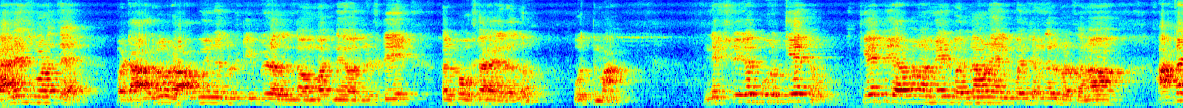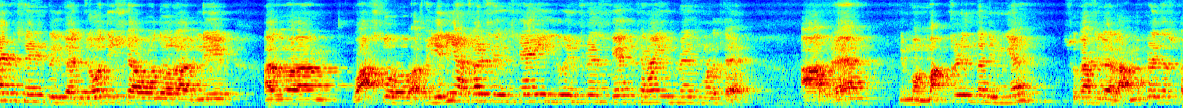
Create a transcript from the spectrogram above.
ಬ್ಯಾಲೆನ್ಸ್ ಮಾಡುತ್ತೆ. ಬಟ್ ಆದ್ರೂ ರಾಹುವಿನ ದೃಷ್ಟಿ ಬೀಳೋದ್ರಿಂದ ಒಂಬತ್ತನೇ ದೃಷ್ಟಿ ಸ್ವಲ್ಪ ಹುಷಾರಾಗಿರೋದು ಉತ್ತಮ. ನೆಕ್ಸ್ಟ್ ಈಗ ಗುರು ಕೇತು. ಕೇತು ಯಾವಾಗ ಮೇಲ್ ಬದಲಾವಣೆ ಪಂಚಮದಲ್ಲಿ ಬರ್ತಾನೋ? ಅಕಲ್ಟ್ ಸೈನ್ ಈಗ ಜ್ಯೋತಿಷ್ಯ ಓದೋರಾಗ್ಲಿ ಅಥವಾ ವಾಸ್ತು ಅಥವಾ ಎನಿ ಅಕಲ್ಟ್ ಸೈನ್ಸ್ಗೆ ಇದು ಕೇತು ಚೆನ್ನಾಗಿ ಇನ್ಫ್ಲೂಯೆನ್ಸ್ ಮಾಡುತ್ತೆ. ಆದ್ರೆ ನಿಮ್ಮ ಮಕ್ಕಳಿಂದ ನಿಮಗೆ ಸುಖ ಸಿಗಲ್ಲ. ಮಕ್ಕಳಿಂದ ಸುಖ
